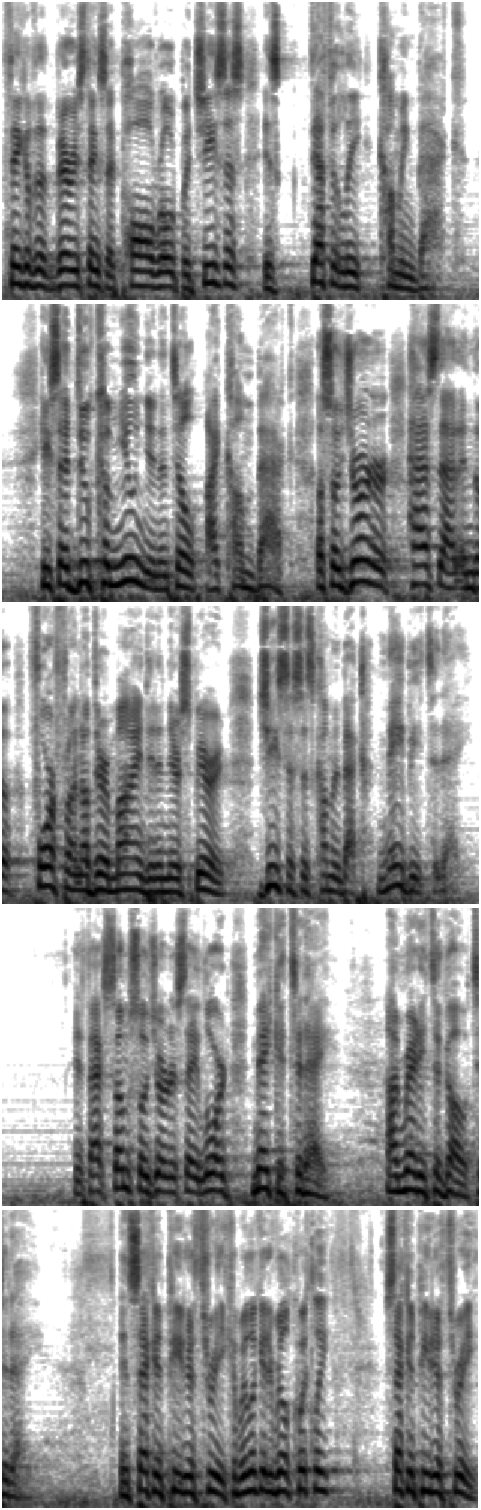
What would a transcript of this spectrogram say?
Think of the various things that Paul wrote, but Jesus is definitely coming back. He said, Do communion until I come back. A sojourner has that in the forefront of their mind and in their spirit. Jesus is coming back, maybe today. In fact, some sojourners say, Lord, make it today. I'm ready to go today. In 2 Peter 3, can we look at it real quickly? 2 Peter 3,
